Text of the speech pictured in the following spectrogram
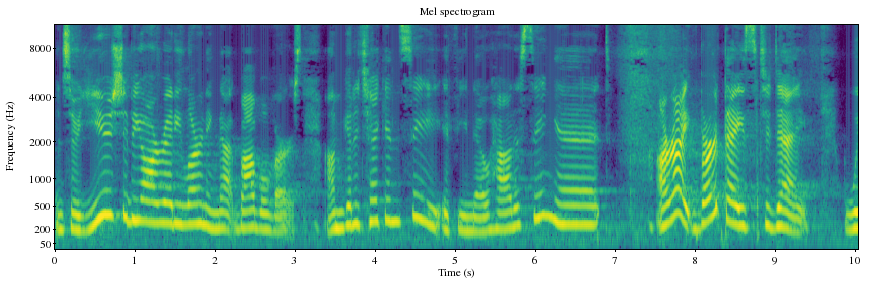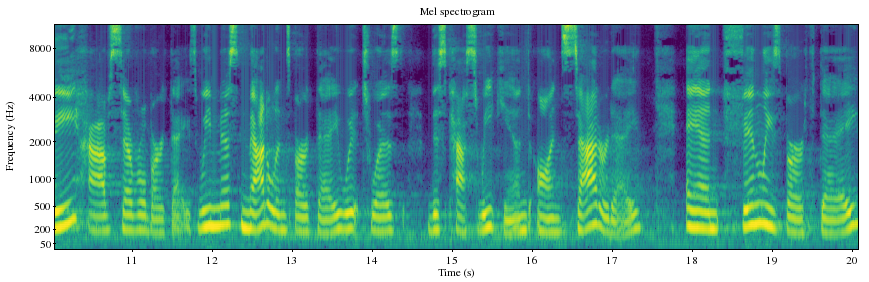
and so you should be already learning that Bible verse. I'm going to check and see if you know how to sing it. All right, birthdays today. We have several birthdays. We missed Madeline's birthday, which was this past weekend on Saturday, and Finley's birthday,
